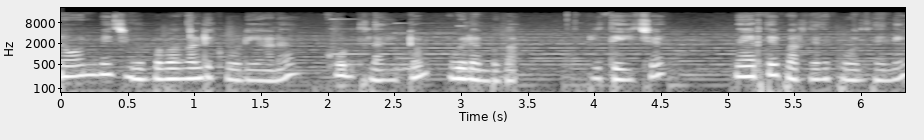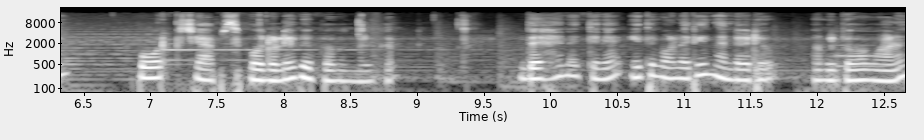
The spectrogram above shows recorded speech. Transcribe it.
നോൺ വെജ് വിഭവങ്ങളുടെ കൂടെയാണ് കൂടുതലായിട്ടും വിളമ്പുക. പ്രത്യേകിച്ച് നേരത്തെ പറഞ്ഞതുപോലെ തന്നെ പോർക്ക് ചാപ്സ് പോലുള്ള വിഭവങ്ങൾക്ക്. ദഹനത്തിന് ഇത് വളരെ നല്ലൊരു വിഭവമാണ്.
